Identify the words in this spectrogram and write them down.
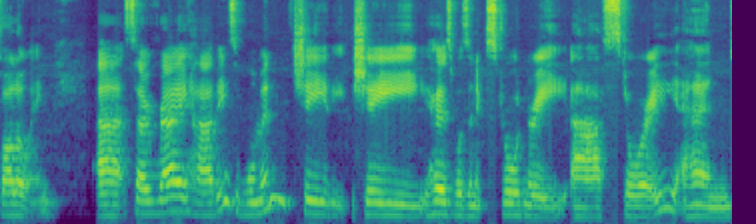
following uh, so Ray Harvey's a woman. She she hers was an extraordinary uh, story, and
